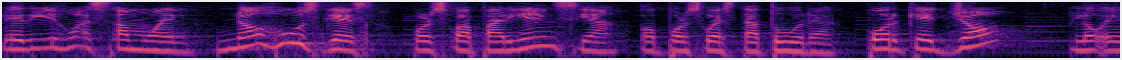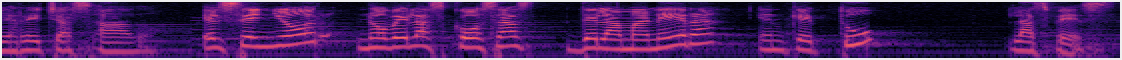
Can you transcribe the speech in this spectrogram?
le dijo a Samuel, no juzgues por su apariencia o por su estatura, porque yo lo he rechazado. El Señor no ve las cosas de la manera en que tú las ves.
